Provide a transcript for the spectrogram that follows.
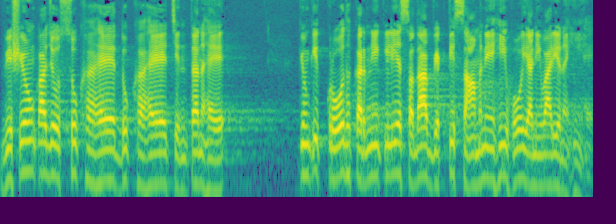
विषयों का जो सुख है, दुख है, चिंतन है, क्योंकि क्रोध करने के लिए सदा व्यक्ति सामने ही हो या अनिवार्य नहीं है।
